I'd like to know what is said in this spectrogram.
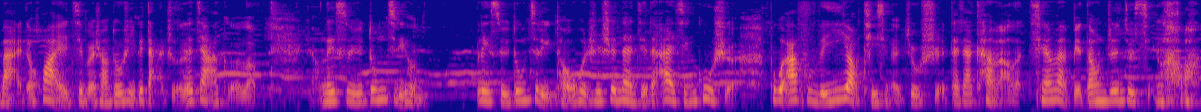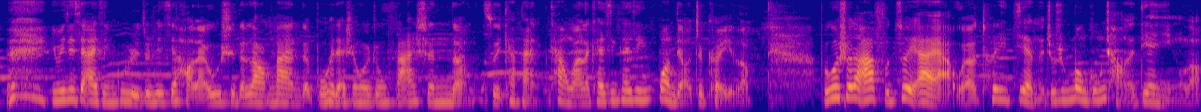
买的话，也基本上都是一个打折的价格了。类似于冬季里头。类似于冬季里头或者是圣诞节的爱情故事，不过阿福唯一要提醒的就是，大家看完了千万别当真就行了，因为这些爱情故事就是一些好莱坞式的浪漫的，不会在生活中发生的，所以看看看完了开心开心，忘掉就可以了。不过说到阿福最爱啊，我要推荐的就是梦工厂的电影了。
